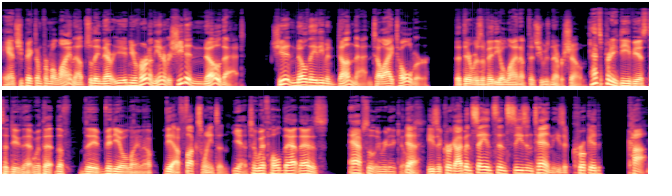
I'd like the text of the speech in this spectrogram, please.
and she picked him from a lineup. So they never, and you heard on the interview, she didn't know that. She didn't know they'd even done that until I told her that there was a video lineup that she was never shown. That's pretty devious to do that with that the the video lineup. Yeah, fuck Swainson. Yeah, to withhold that, that is absolutely ridiculous. Yeah, he's a crook. I've been saying since season 10, he's a crooked cop.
